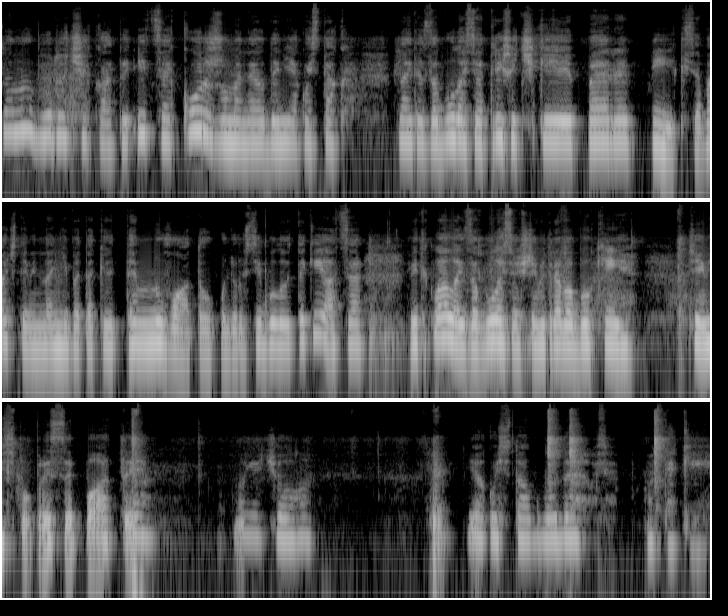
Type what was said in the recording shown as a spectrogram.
Тому буду чекати. І цей корж у мене один якось так, знаєте, забулася, трішечки перепікся. Бачите, він ніби такий темнуватого кольору. Всі були такі, а це відклала і забулася, що мені треба боки чимось поприсипати. Ну, нічого. Якось так буде. Ось, ось такий.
